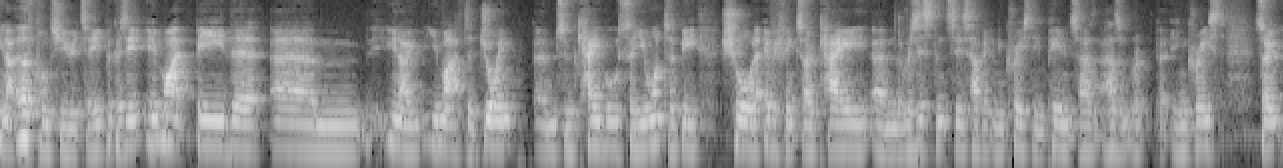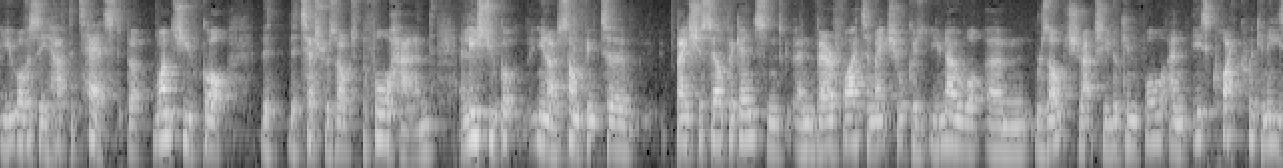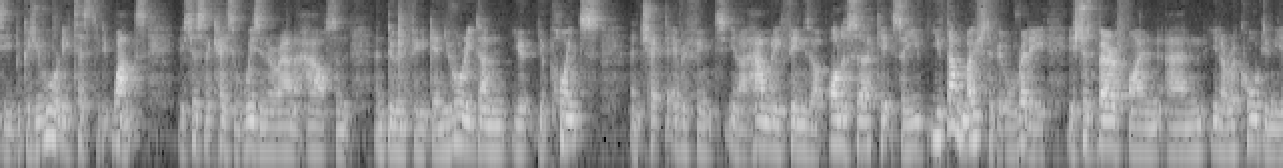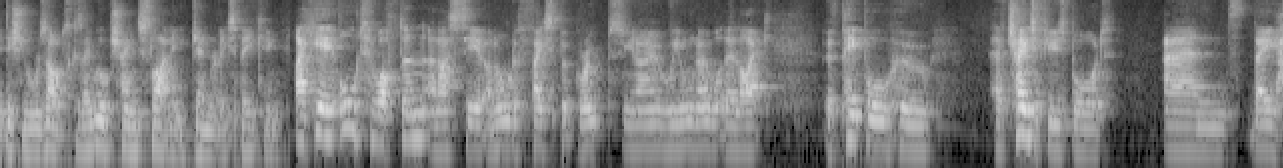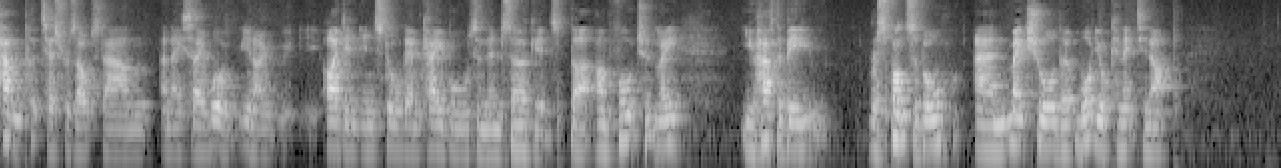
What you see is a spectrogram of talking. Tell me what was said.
you know earth continuity because it, it might be that um, you know you might have to joint um, some cables so you want to be sure that everything's okay um, the resistances haven't increased the impedance has, hasn't uh, increased. So you obviously have to test but once you've got the, the test results beforehand, at least you've got you know something to base yourself against and, and verify to make sure because you know what um, results you're actually looking for and it's quite quick and easy because you've already tested it once it's just a case of whizzing around the house and, and doing anything again you've already done your, your points and checked that everything's, you know, how many things are on a circuit. So you've, you've done most of it already. It's just verifying and, you know, recording the additional results because they will change slightly, generally speaking. I hear all too often, and I see it on all the Facebook groups, you know, we all know what they're like, of people who have changed a fuse board and they haven't put test results down and they say, well, you know, I didn't install them cables and them circuits, but unfortunately, you have to be responsible and make sure that what you're connecting up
